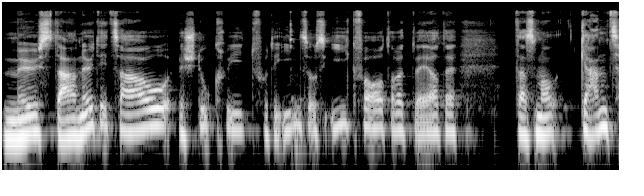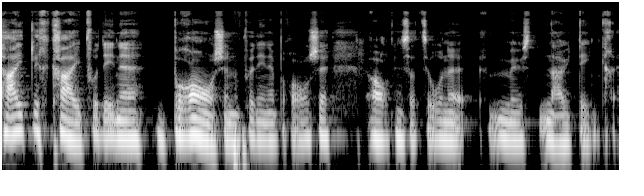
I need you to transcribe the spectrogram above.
müsste da nicht jetzt auch ein Stück weit von den Insos eingefordert werden, dass man die Ganzheitlichkeit von diesen Branchen, von diesen Branchenorganisationen müsste neu denken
